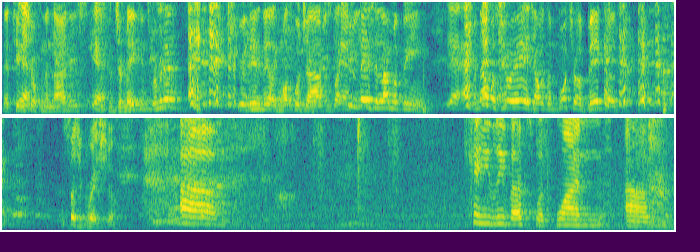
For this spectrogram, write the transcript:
that TV yeah. show from the '90s, Yeah. with the Jamaicans. Remember that? they they had like multiple jobs. She's like, Yeah. "You lazy lima bean." Yeah. When I was your age, I was a butcher, a baker. Such a great show. Um, can you leave us with one? Um,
